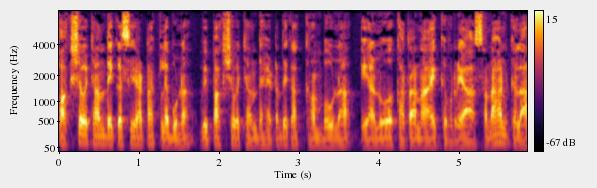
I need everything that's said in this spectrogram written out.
පක්ෂව ඡන්ද 108ක් ලැබුණා. විපක්ෂව ඡන්ද 62ක් හම්බ වුණා. ඒ අනුව කතානායකවරයා සඳහන් කළා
